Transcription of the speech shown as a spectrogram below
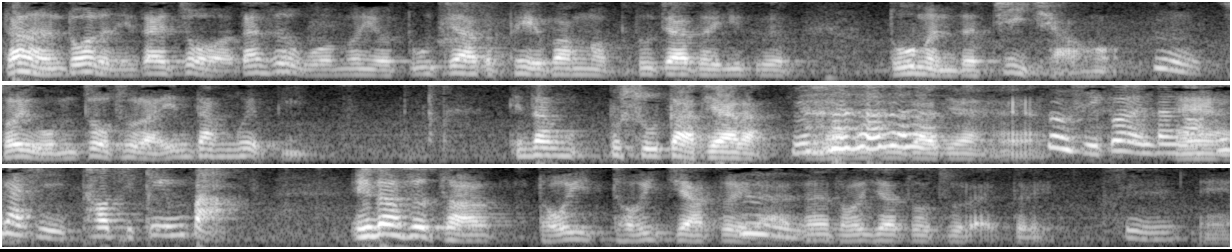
当然很多人也在做，但是我们有独家的配方哦，独家的一个独门的技巧哦，嗯，所以我们做出来应当会比。应当不输大家了，不输大家。哎呀，算是桂圆蛋糕，应该是头一斤吧。应当是头头一头一家对了，那头一家做出来对。是。哎呀，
